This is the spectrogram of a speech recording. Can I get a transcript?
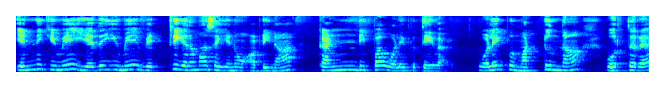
என்றைக்குமே எதையுமே வெற்றிகரமாக செய்யணும் அப்படின்னா கண்டிப்பாக உழைப்பு தேவை. உழைப்பு மட்டும்தான் ஒருத்தரை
